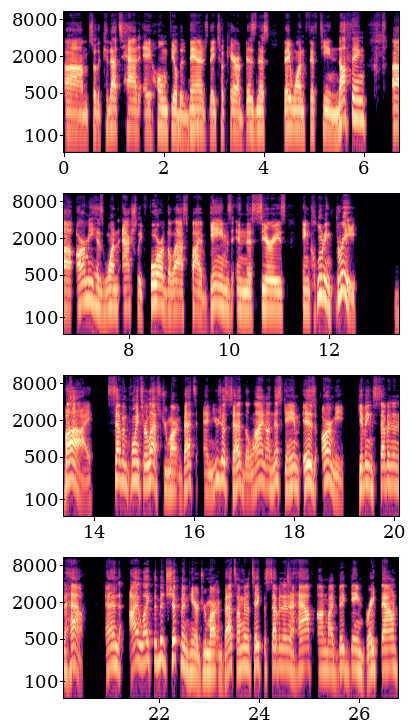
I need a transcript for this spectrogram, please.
um, so the cadets had a home field advantage. They took care of business. They won 15 nothing. Uh, Army has won actually four of the last five games in this series, including three by seven points or less, Drew Martin bets. And you just said the line on this game is Army giving seven and a half. And I like the midshipman here, Drew Martin bets. I'm going to take the seven and a half on my big game breakdown.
